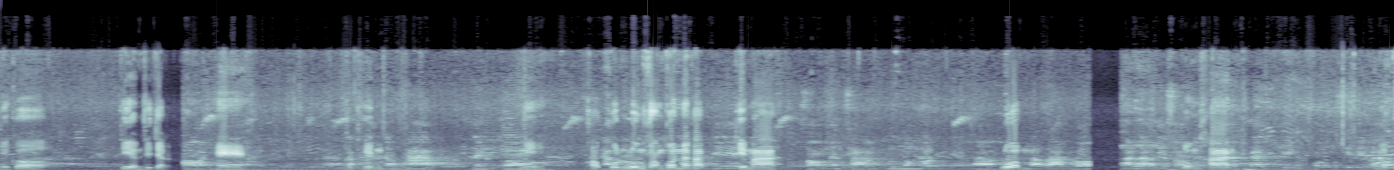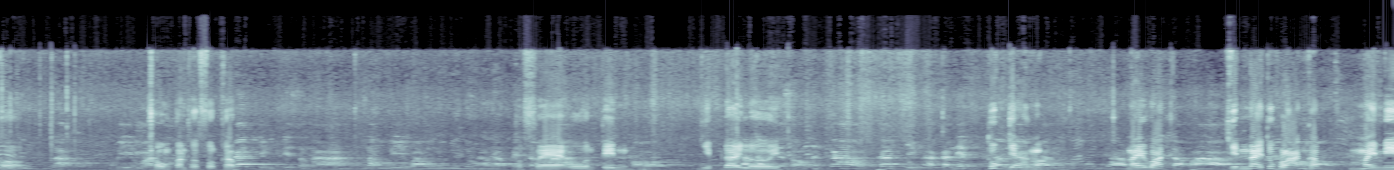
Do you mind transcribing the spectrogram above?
นี่ก็เตรียมที่จะแห่กระถินนี่ขอบคุณลุงสองคนนะครับที่มา สองหนึ่งสามคุณมงคลอ่าร่วมพระรามพรอันดับที่สองลงทานแพทย์หญิงพงศิริรัตน์นี่ก็วีวันชงกันสดๆครับแพทย์หญิงปริศนารับวีวันรับเป็นกาแฟโอวัลติน หยิบได้เลยสองหนึ่งเก้าแพทย์หญิงอักนิตทุกอย่างในวัดกินได้ทุกร้านครับ ไม่มี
